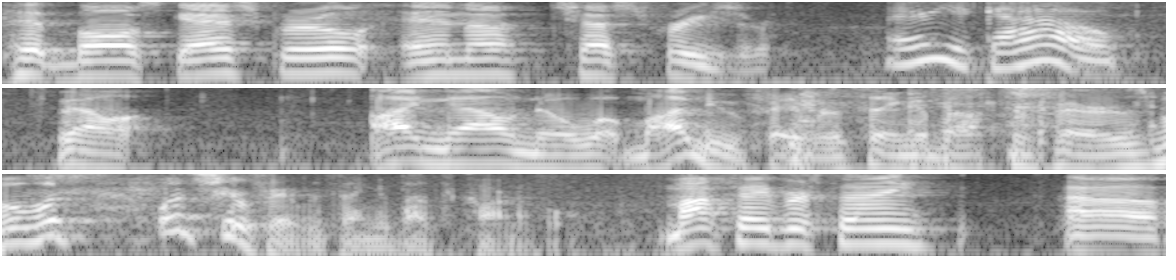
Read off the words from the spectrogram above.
Pit Boss gas grill and a chest freezer. there you go. Now, I now know what my new favorite thing about the fair is, but what's, what's your favorite thing about the carnival? My favorite thing uh,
